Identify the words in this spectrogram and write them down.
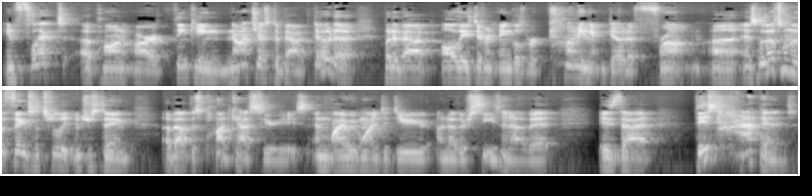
inflect upon our thinking not just about Dota, but about all these different angles we're coming at Dota from. Uh, and so that's one of the things that's really interesting about this podcast series and why we wanted to do another season of it is that this happened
